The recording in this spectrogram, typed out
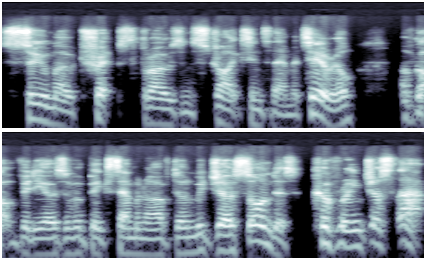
sumo trips, throws, and strikes into their material, I've got videos of a big seminar I've done with Joe Saunders covering just that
